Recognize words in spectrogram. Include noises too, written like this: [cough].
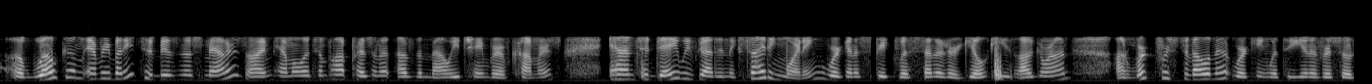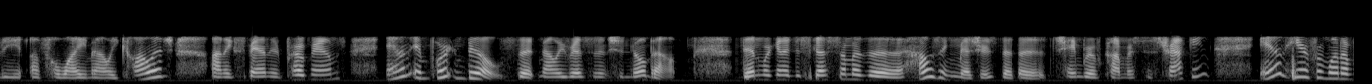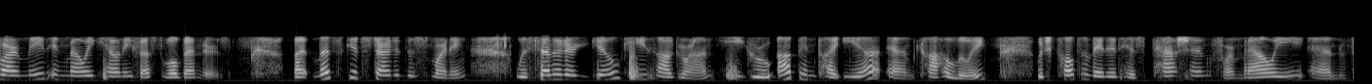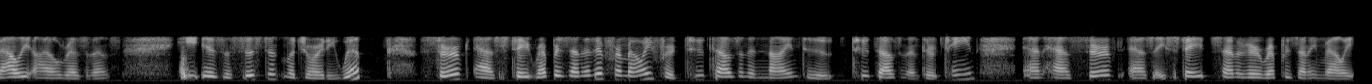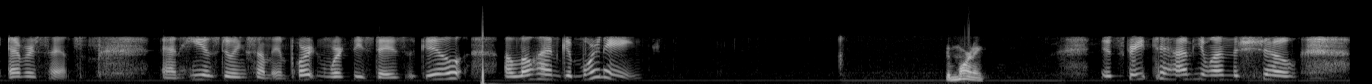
Uh, welcome, everybody, to Business Matters. I'm Pamela Tumpap, president of the Maui Chamber of Commerce. And today we've got an exciting morning. We're going to speak with Senator Gil Keith Agaran on workforce development, working with the University of Hawaii Maui College on expanded programs and important bills that Maui residents should know about. Then we're going to discuss some of the housing measures that the Chamber of Commerce is tracking and hear from one of our Made in Maui County Festival vendors. But let's get started this morning with Senator Gil Keith Agaran. He grew up in Paia and Kahului, which cultivated his passion for Maui and Valley Isle residents. He is Assistant Majority Whip, served as State Representative for Maui for 2009 to 2013, and has served as a State Senator representing Maui ever since and he is doing some important work these days. Gil, aloha and good morning. Good morning. It's great to have you on the show.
